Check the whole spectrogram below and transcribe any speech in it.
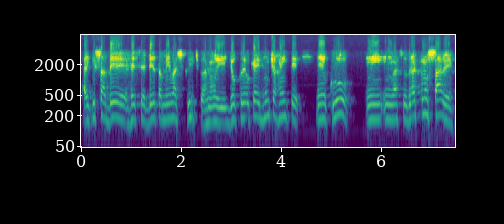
Hay que saber recibir también las críticas, ¿no? Y yo creo que hay mucha gente en el club, en, en la ciudad, que no sabe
